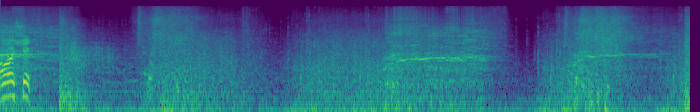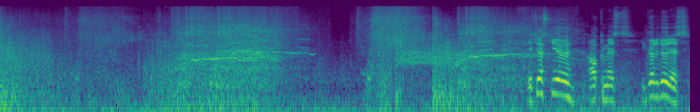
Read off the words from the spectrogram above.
Oh shit! It's just you, Alchemist. You gotta do this.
